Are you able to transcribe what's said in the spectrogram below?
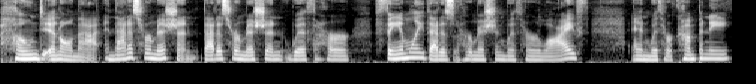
honed in on that. And that is her mission. That is her mission with her family. That is her mission with her life and with her company.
